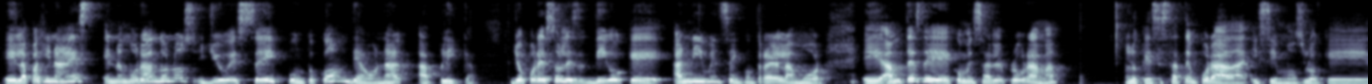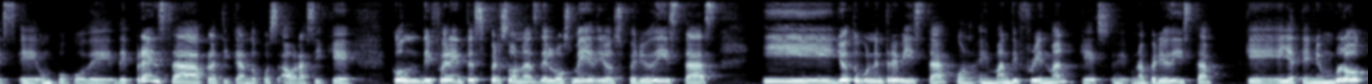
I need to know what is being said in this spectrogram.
Eh, la página es enamorándonosusa.com diagonal aplica. Yo por eso les digo que anímense a encontrar el amor. Eh, antes de comenzar el programa, lo que es esta temporada, hicimos lo que es eh, un poco de, prensa, platicando pues ahora sí que con diferentes personas de los medios, periodistas, y yo tuve una entrevista con eh, Mandy Friedman, que es eh, una periodista, que ella tiene un blog,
